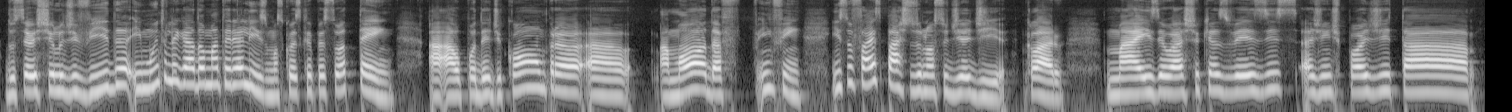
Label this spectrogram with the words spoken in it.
do seu estilo de vida e muito ligado ao materialismo, as coisas que a pessoa tem, a, ao poder de compra, a, a moda, enfim. Isso faz parte do nosso dia a dia, claro. Mas eu acho que às vezes a gente pode estar tá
